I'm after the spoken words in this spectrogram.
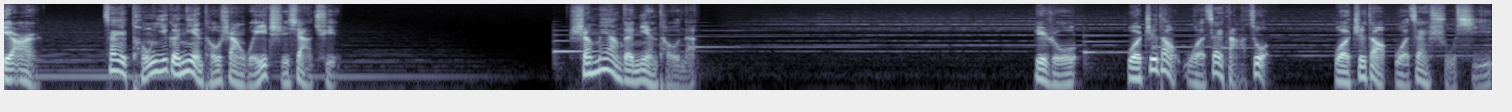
第二，在同一个念头上维持下去。什么样的念头呢？比如，我知道我在打坐，我知道我在数息，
